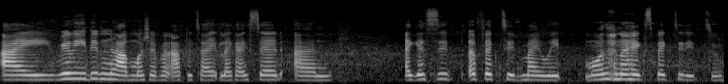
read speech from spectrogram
I really didn't have much of an appetite like I said and I guess it affected my weight more than I expected it to.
